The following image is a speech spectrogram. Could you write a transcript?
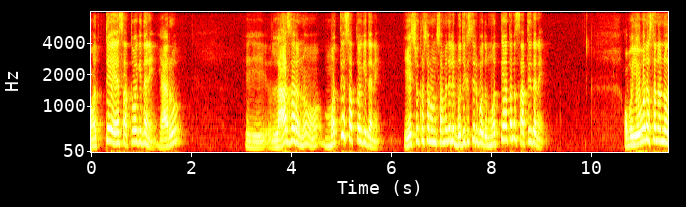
ಮತ್ತೆ ಸತ್ವಾಗಿದ್ದಾನೆ ಯಾರು? ಈ ಲಾಜರನು ಮತ್ತೆ ಸತ್ತೋಗಿದ್ದಾನೆ. ಯೇಸು ಕ್ರಿಸ್ತನ ಒಂದು ಸಮಯದಲ್ಲಿ ಬದುಕಿಸಿರ್ಬೋದು, ಮತ್ತೆ ಆತನ ಸತ್ತಿದ್ದಾನೆ. ಒಬ್ಬ ಯೌವನಸ್ಥನನ್ನು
